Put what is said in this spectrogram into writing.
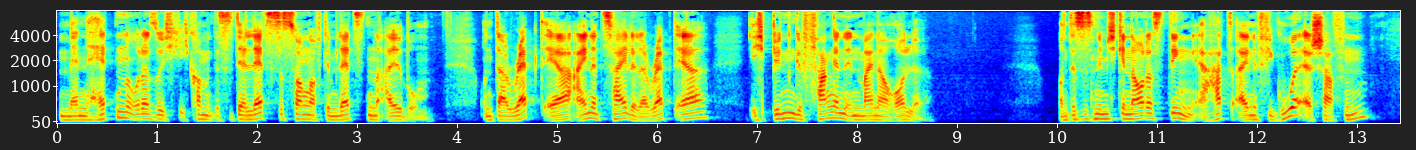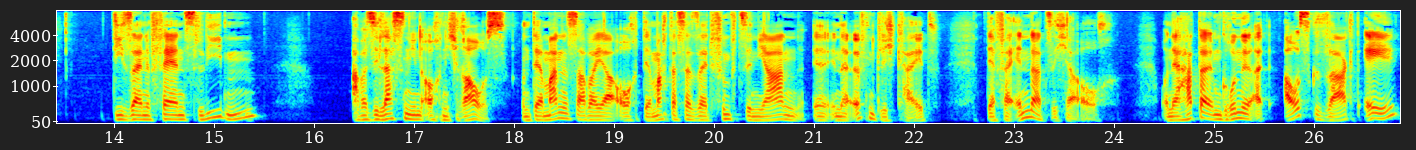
Manhattan oder so. Ich, ich komme, das ist der letzte Song auf dem letzten Album. Und da rappt er eine Zeile, da rappt er, ich bin gefangen in meiner Rolle. Und das ist nämlich genau das Ding. Er hat eine Figur erschaffen, die seine Fans lieben, aber sie lassen ihn auch nicht raus. Und der Mann ist aber ja auch, der macht das ja seit 15 Jahren äh, in der Öffentlichkeit, der verändert sich ja auch. Und er hat da im Grunde ausgesagt, ey,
